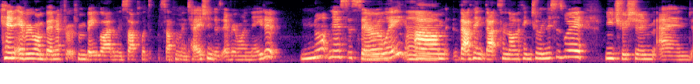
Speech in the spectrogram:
can everyone benefit from B vitamin supple- supplementation? Does everyone need it? Not necessarily. Mm. Mm. Um, I think that's another thing too, and this is where nutrition and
